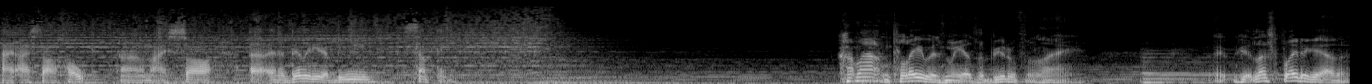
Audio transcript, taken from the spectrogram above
I, I saw hope. Um, I saw uh, an ability to be something. Come out and play with me is a beautiful thing. Let's play together.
